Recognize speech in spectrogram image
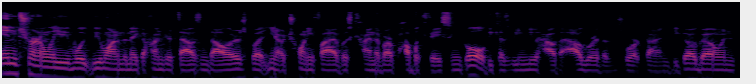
Internally, we wanted to make $100,000, but you know, 25 was kind of our public facing goal because we knew how the algorithms worked on Indiegogo and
